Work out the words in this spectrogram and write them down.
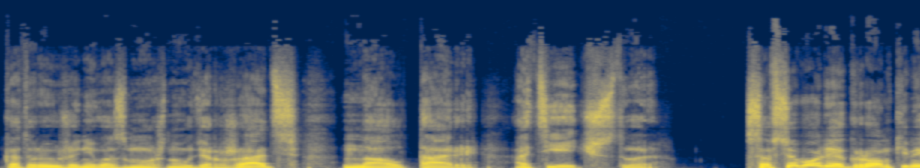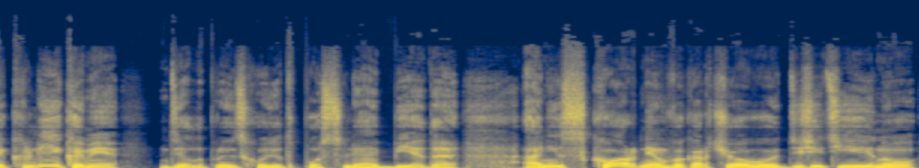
которые уже невозможно удержать, на алтарь Отечества со все более громкими кликами, дело происходит после обеда, они с корнем выкорчевывают десятину,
